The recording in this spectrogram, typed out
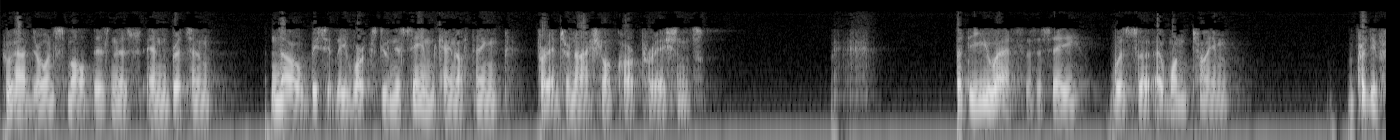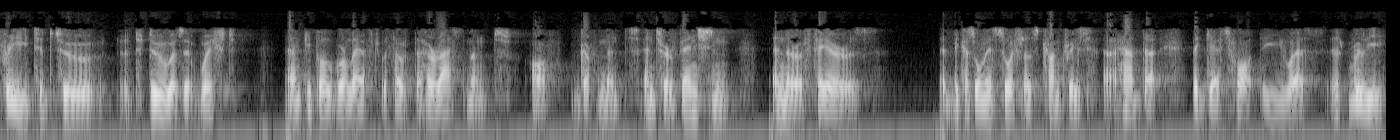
who had their own small business in Britain now basically works doing the same kind of thing for international corporations. But the U.S., as I say, was uh, at one time pretty free to, to, to do as it wished, and people were left without the harassment of government intervention in their affairs because only socialist countries uh, had that. But guess what? The U.S. really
